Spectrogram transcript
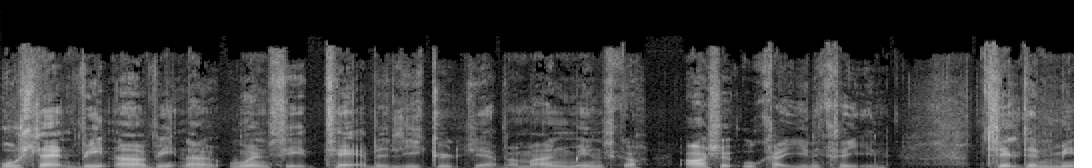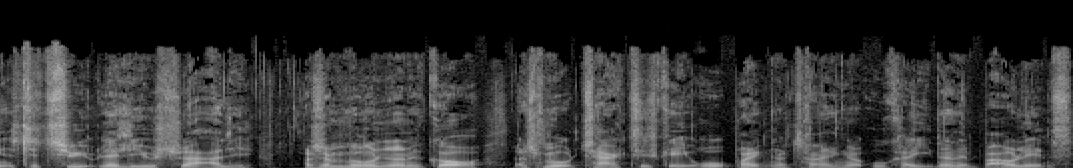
Rusland vinder og vinder, uanset tabet ligegyldigt af hvor mange mennesker, også Ukrainekrigen. Selv den mindste tvivl er livsfarlig, og som månederne går, og små taktiske erobringer trænger ukrainerne baglæns,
